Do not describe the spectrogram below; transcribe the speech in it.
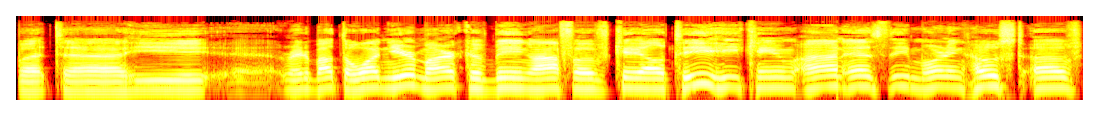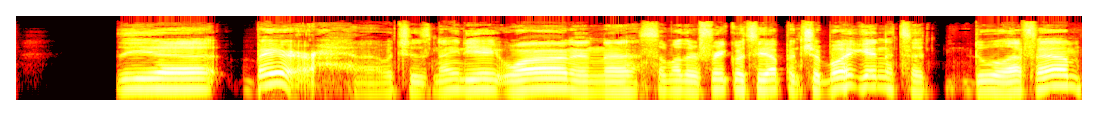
but uh, he, uh, right about the one year mark of being off of KLT, he came on as the morning host of the uh, Bear, uh, which is 98.1 and some other frequency up in Cheboygan. It's a dual FM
